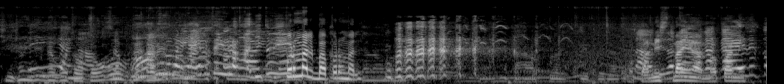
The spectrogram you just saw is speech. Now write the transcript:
Sino hindi na ba totoo? Formal ba, formal? Panis na yan. Mapanis.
